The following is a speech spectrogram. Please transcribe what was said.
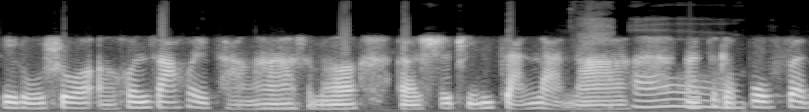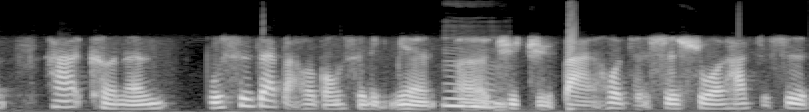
譬如说，呃，婚纱会场啊，什么，呃，食品展览啊，那这个部分，它可能。不是在百货公司里面呃去举办，或者是说他只是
